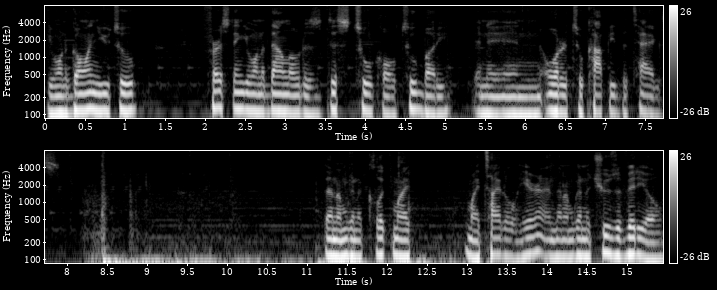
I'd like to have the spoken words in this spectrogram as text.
you wanna go on YouTube. First thing you wanna download is this tool called TubeBuddy in, in order to copy the tags. Then I'm gonna click my my title here and then I'm gonna choose a video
